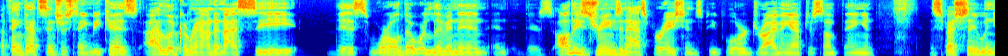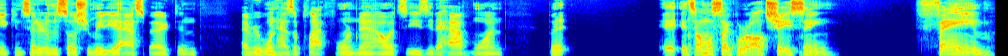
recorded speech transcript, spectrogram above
I think that's interesting because I look around and I see this world that we're living in, and there's all these dreams and aspirations. People are driving after something, and especially when you consider the social media aspect, and everyone has a platform now. It's easy to have one, but it, it's almost like we're all chasing fame.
